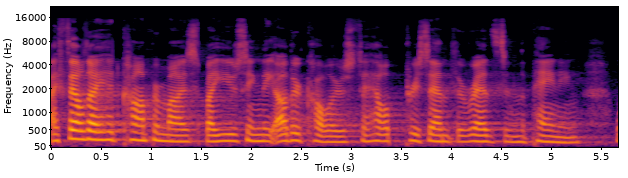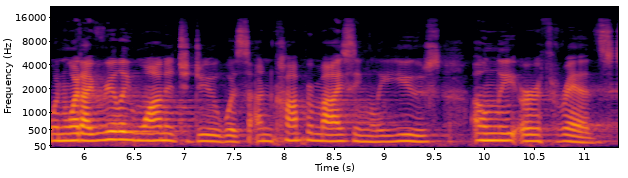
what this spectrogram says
I felt I had compromised by using the other colors to help present the reds in the painting, when what I really wanted to do was uncompromisingly use only earth reds,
